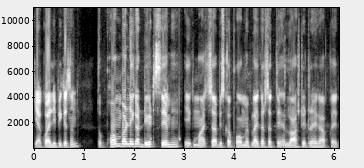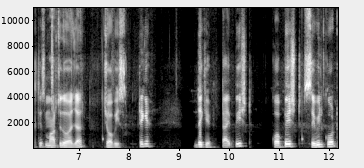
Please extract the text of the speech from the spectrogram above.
क्या क्वालिफिकेशन तो फॉर्म भरने का डेट सेम है। एक मार्च से आप इसका फॉर्म अप्लाई कर सकते हैं। लास्ट डेट रहेगा आपका इकतीस मार्च दो हज़ार चौबीस, ठीक है? देखिए टाइपिस्ट कॉपिस्ट सिविल कोड।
